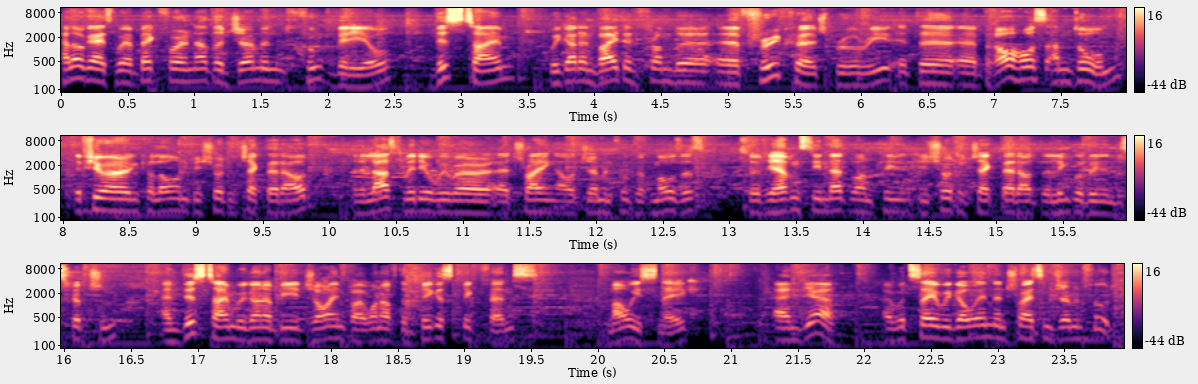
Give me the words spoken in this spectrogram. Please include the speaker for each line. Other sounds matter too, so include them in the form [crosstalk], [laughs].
Speaker 1: Hello guys, we're back for another German food video. This time we got invited from the uh, Frühkölsch brewery at the uh, Brauhaus am Dom. If you are in Cologne, be sure to check that out. In the last video we were uh, trying out German food with Moses. So if you haven't seen that one, please be sure to check that out. The link will be in the description. And this time we're gonna be joined by one of the biggest big fans, Maui Snake. And yeah, I would say we go in and try some German food.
